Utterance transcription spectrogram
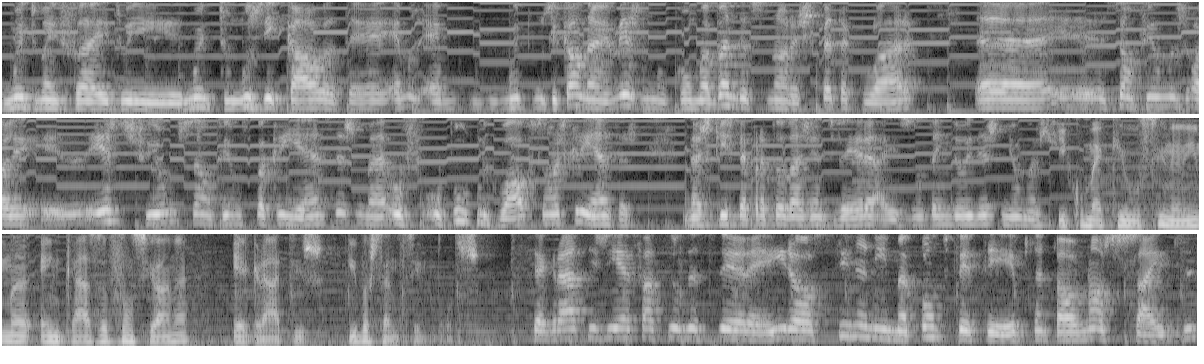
muito bem feito e muito musical até, é, é, muito musical não é? Mesmo com uma banda sonora espetacular. Uh, são filmes, olha estes filmes são filmes para crianças mas o, o público-alvo são as crianças. Mas que isto é para toda a gente ver, ah, isso não tenho dúvidas nenhumas. E como é que o Cinema em casa funciona? É grátis e bastante simples é grátis e é fácil de aceder. É ir ao cinanima.pt, portanto ao nosso site,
